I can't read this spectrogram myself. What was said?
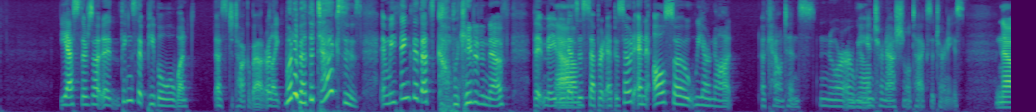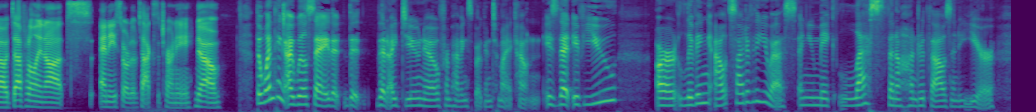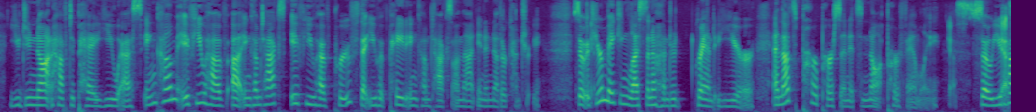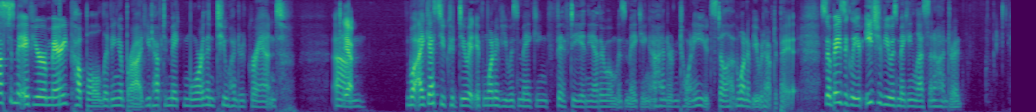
yes, there's uh, things that people will want us to talk about are like, what about the taxes? And we think that that's complicated enough that maybe Yeah. that's a separate episode. And also, we are not accountants, nor are we international tax attorneys. No, definitely not any sort of tax attorney. No. The one thing I will say that that that I do know from having spoken to my accountant is that if you are living outside of the US and you make less than a hundred thousand a year, you do not have to pay US income if you have uh, income tax if you have proof that you have paid income tax on that in another country. So if you're making less than a hundred grand a year, and that's per person, it's not per family. Yes. So you'd have to, if you're a married couple living abroad, you'd have to make more than 200 grand. Um, Yep. Well, I guess you could do it if one of you was making 50 and the other one was making 120, you'd still have, one of you would have to pay it. So basically, if each of you is making less than 100,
